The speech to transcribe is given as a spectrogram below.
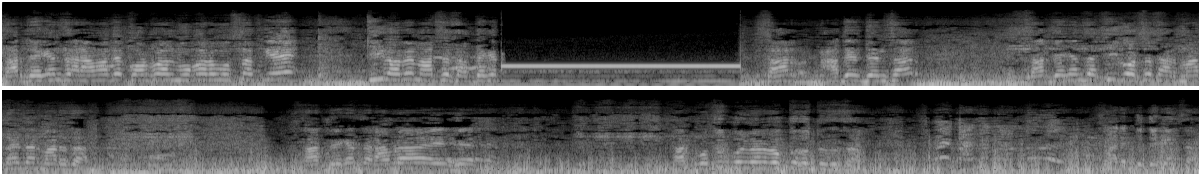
স্যার, দেখেন, স্যার, আমাদের কর্পোরাল মোকারম ওস্তাদকে কীভাবে মারছে, স্যার, দেখেন। স্যার, আদেশ দেন, স্যার। স্যার, দেখেন, স্যার, কি করছে, স্যার? মাথায়, স্যার, মারে, স্যার। স্যার, দেখেন স্যার, আমরা স্যার, প্রচুর পরিমাণে রক্ত করতেছে স্যার। স্যার, একটু দেখেন, স্যার।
